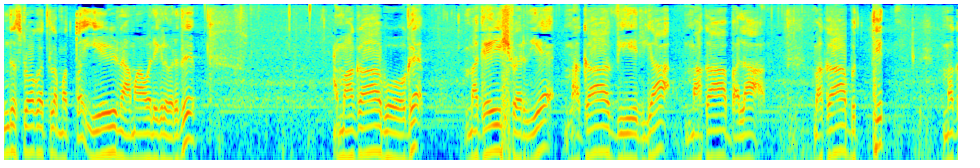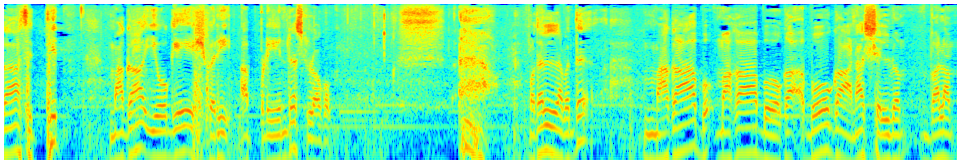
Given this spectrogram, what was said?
இந்த ஸ்லோகத்தில் மொத்தம் ஏழு நாமாவளிகள் வருது. மகாபோக மகேஸ்வரிய மகாவீர்யா மகாபலா மகாபுத்தித் மகாசித்தித் மகா யோகேஸ்வரி அப்படின்ற ஸ்லோகம். முதல்ல வந்து மகாபோ மகாபோகா போகானா செல்வம் வளம்.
